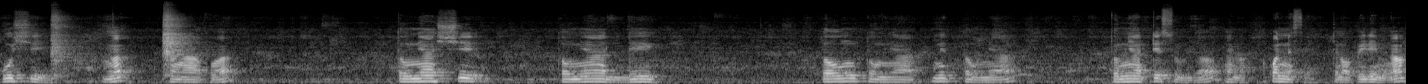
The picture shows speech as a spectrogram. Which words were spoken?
9 8နော်15ခွက်3ည8 3ည4 3 3ည2 3 ညတုံညာ1ဆိုပြီးတော့အဲ့မှာအကွက်20ကျွန်တော်ပေးနေမယ်နော်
